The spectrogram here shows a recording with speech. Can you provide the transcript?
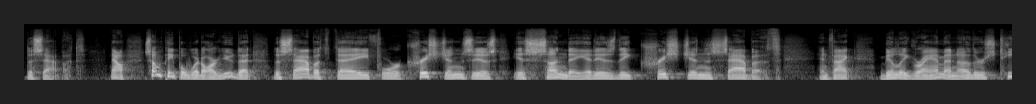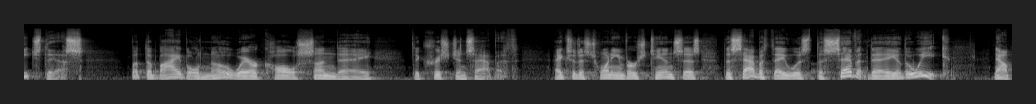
the Sabbath? Now, some people would argue that the Sabbath day for Christians is, is Sunday. It is the Christian Sabbath. In fact, Billy Graham and others teach this. But the Bible nowhere calls Sunday the Christian Sabbath. Exodus 20 and verse 10 says, The Sabbath day was the seventh day of the week. Now,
